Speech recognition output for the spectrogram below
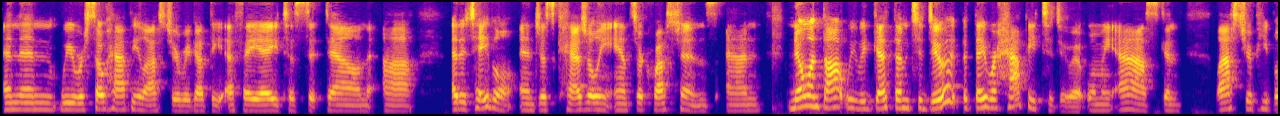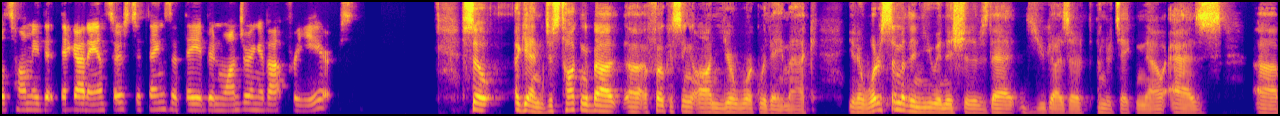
and then we were so happy last year, we got the FAA to sit down. Uh, at a table and just casually answer questions. And no one thought we would get them to do it, but they were happy to do it when we asked. And last year, people told me that they got answers to things that they had been wondering about for years. So again, just talking about uh, focusing on your work with AMAC, you know, what are some of the new initiatives that you guys are undertaking now as uh,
